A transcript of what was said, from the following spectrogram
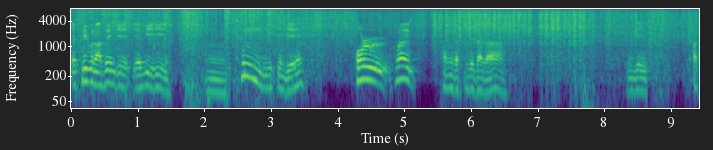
자 그리고 나서 이제 여기 음, 큰 이렇게 이제 볼 후라이팬 같은 데다가 이제 닭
